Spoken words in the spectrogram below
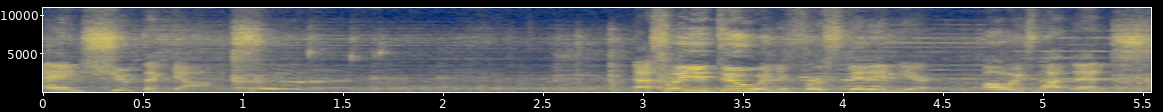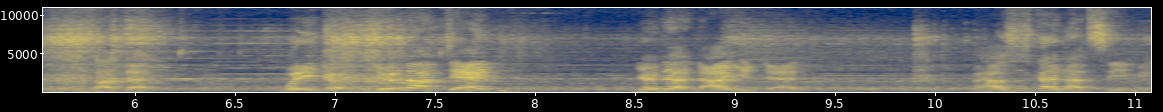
and shoot the guy. That's what you do when you first get in here. Oh, he's not dead. He's not dead. What are you? You're not dead. You're not. Now you're dead. But how's this guy not see me?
